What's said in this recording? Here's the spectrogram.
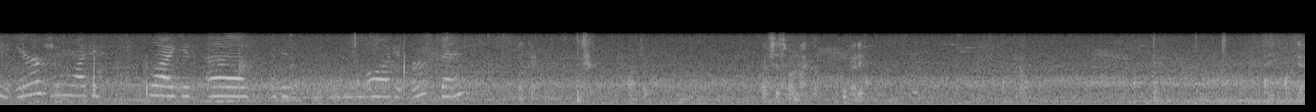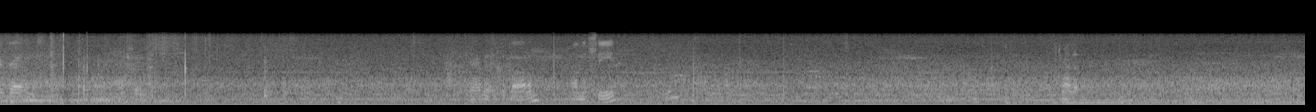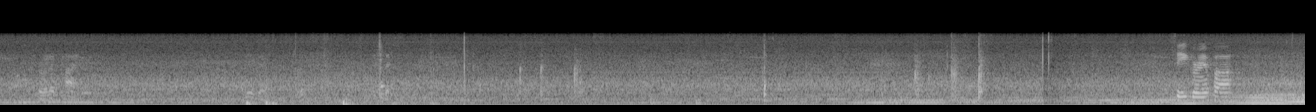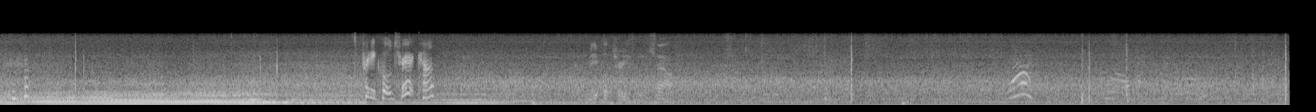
an air, like it, like it, uh, like it, like an earth bend. Okay. Watch this one, Michael. Ready? Gotta. Grab it at the bottom on the seed. Try that. Throw it up high. There you go. Oops. Look at. See, Grandpa? It's a pretty cool trick, huh? Maple trees in the south.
